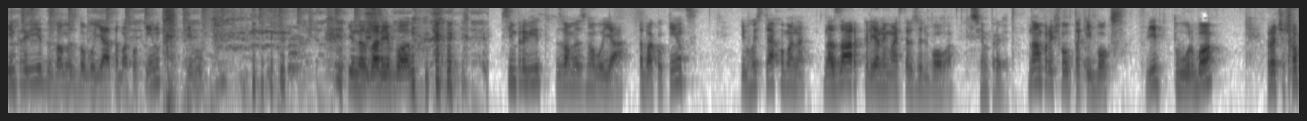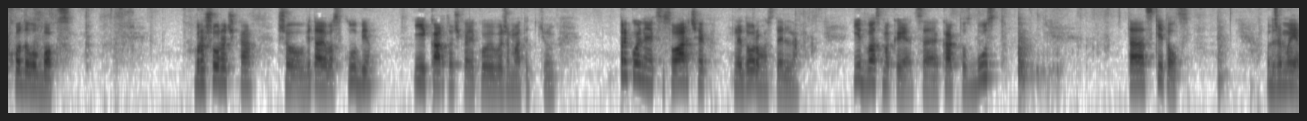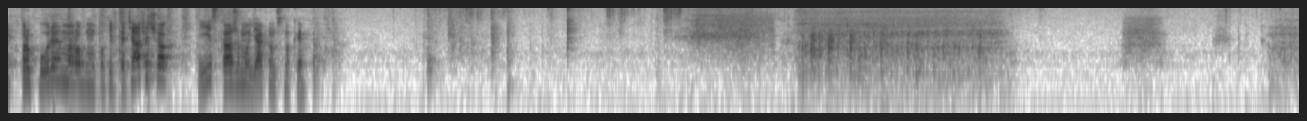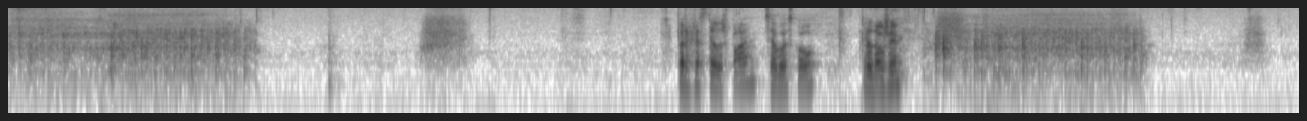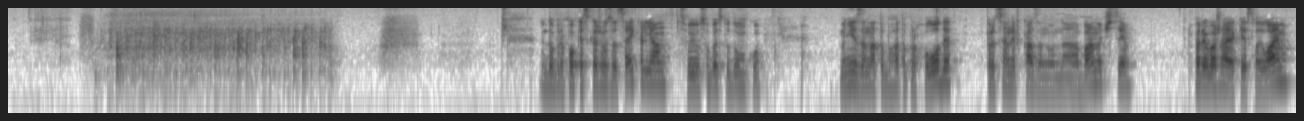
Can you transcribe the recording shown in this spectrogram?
з вами знову я, Табако Кінг і, і Назар Єблан. Всім привіт! З вами знову я, Табако Кінгс. І в гостях у мене Назар, кальяний майстер зі Львова. Всім привіт. Нам прийшов такий бокс від Turbo. Коротше, що входило в бокс? Брошурочка, що вітаю вас в клубі, і карточка, якою ви жимаєте тютюн. Прикольний аксесуарчик, недорого, стильно. І два смаки: це Cactus Boost та Skittles. Отже, ми прокурюємо, робимо по кілька тяжечок і скажемо, як нам смаки. Перехрестили шпаги, це обов'язково. Продовжуємо. Добре, поки скажу за цей кальян свою особисту думку. Мені занадто багато прохолоди, про це не вказано на баночці. Переважає кислий лайм,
